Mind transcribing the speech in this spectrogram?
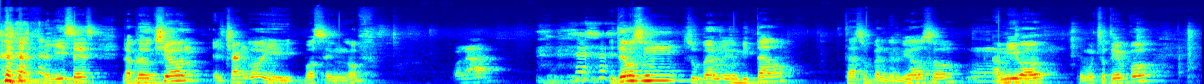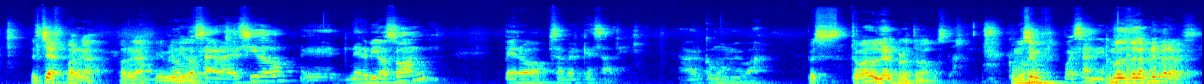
Felices. La producción, el chango y voz en off. Hola. Y tenemos un súper invitado, está súper nervioso, Mm. amigo de mucho tiempo, el chef Parga. Parga, No, bienvenido. pues agradecido, eh, nerviosón, pero pues a ver qué sale. A ver cómo me va. Pues te va a doler, pero te va a gustar. Como siempre. Pues ánimo. Como desde la primera vez.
